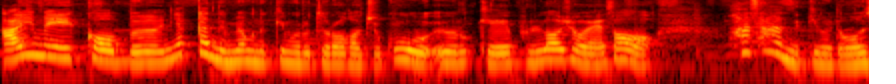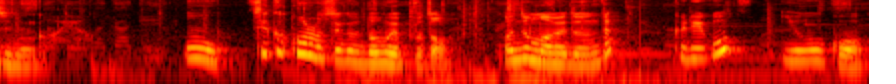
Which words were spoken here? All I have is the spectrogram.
아이 메이크업은 약간 음영 느낌으로 들어가지고 이렇게 블러셔에서 화사한 느낌을 넣어주는 거예요. 오, 치크 컬러 지금 너무 예쁘죠? 완전 마음에 드는데? 그리고 요거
